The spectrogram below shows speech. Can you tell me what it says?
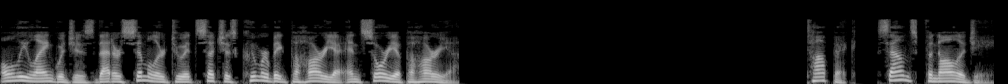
only languages that are similar to it, such as Kumarbhag Paharia and Sauria Paharia. Sounds, phonology.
